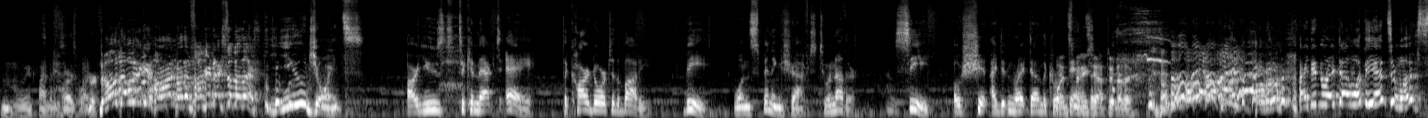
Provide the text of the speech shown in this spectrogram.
Hmm, let me find a hard one. No, don't make it hard, motherfucker. Next on the list. U joints are used to connect A, the car door to the body, B, one spinning shaft to another, C, oh shit, I didn't write down the correct One correct spinning answer. shaft to another. I didn't write down what the answer was.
